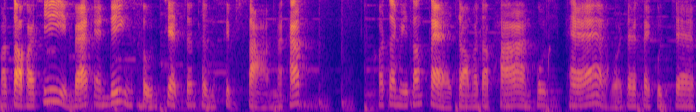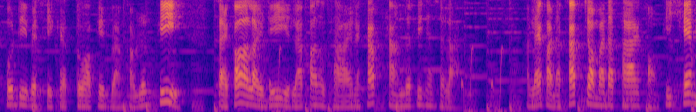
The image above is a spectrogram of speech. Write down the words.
มาต่อกันที่ Bad Ending 07 จนถึง 13 นะครับ ก็จะมีตั้งแต่จอมอันตพาน ผู้ที่แพ้ หัวใจใส่กุญแจ ผู้ดีเป็นสีกับตัวผิดหวังกับรุ่นพี่ แต่ก็อร่อยดี แล้วก็สุดท้ายนะครับ ทางเลือกที่จะฉลาดอันแรกก่อนนะครับ จอมอันตพานของพี่เข้ม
